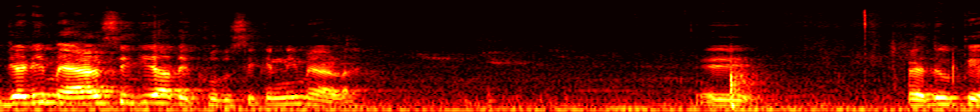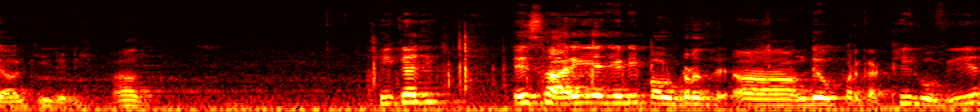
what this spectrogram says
ਜਿਹੜੀ ਮੈਲ ਸੀਗੀ ਆ ਦੇਖੋ ਤੁਸੀਂ ਕਿੰਨੀ ਮੈਲ ਹੈ। ਇਹ ਇਹਦੇ ਉੱਤੇ ਆ ਗਈ ਜਿਹੜੀ ਆ ਠੀਕ ਹੈ ਜੀ? ਇਹ ਸਾਰੀ ਹੈ ਜਿਹੜੀ ਪਾਊਡਰ ਦੇ ਉੱਪਰ ਇਕੱਠੀ ਹੋ ਗਈ ਹੈ।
